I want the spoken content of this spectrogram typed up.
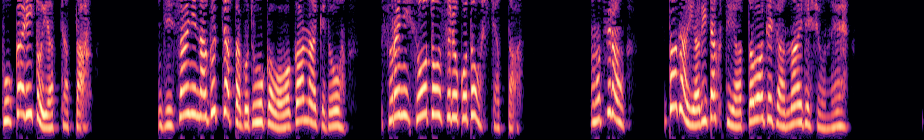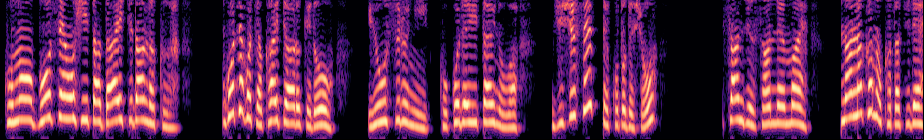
ぽかりとやっちゃった。実際に殴っちゃったかどうかはわかんないけど、それに相当することをしちゃった。もちろん、ただやりたくてやったわけじゃないでしょうね。この棒線を引いた第一段落、ごちゃごちゃ書いてあるけど、要するに、ここで言いたいのは、自主性ってことでしょ ?33 年前、何らかの形で、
